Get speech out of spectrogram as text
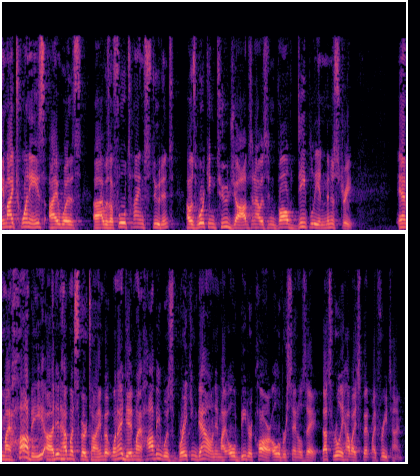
In my 20s, I was, uh, I was a full-time student. I was working two jobs and I was involved deeply in ministry. And my hobby, uh, I didn't have much spare time, but when I did, my hobby was breaking down in my old beater car all over San Jose. That's really how I spent my free time.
